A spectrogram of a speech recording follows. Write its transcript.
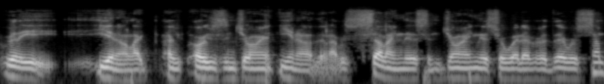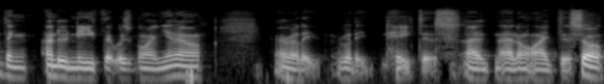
really, you know, like I, was enjoying, you know, that I was selling this, enjoying this, or whatever. There was something underneath that was going, you know. I really, really hate this. I, I don't like this. So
